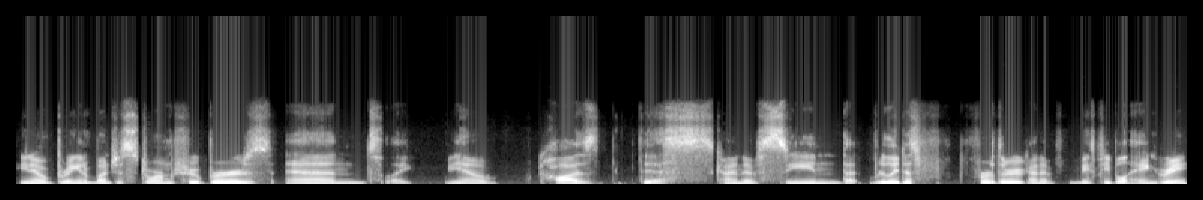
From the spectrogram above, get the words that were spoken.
you know, bring in a bunch of stormtroopers and like, you know, cause this kind of scene that really just further kind of makes people angry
